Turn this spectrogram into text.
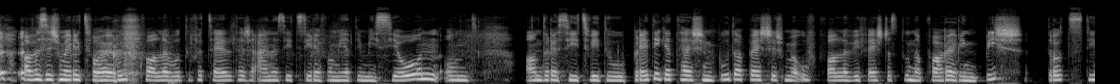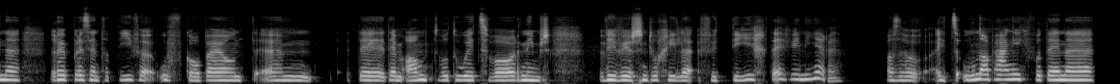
Aber es ist mir jetzt vorher aufgefallen, wo du erzählt hast, einerseits die reformierte Mission und andererseits, wie du predigt hast in Budapest, ist mir aufgefallen, wie fest dass du eine Pfarrerin bist, trotz deiner repräsentativen Aufgaben und ähm, de, dem Amt, wo du jetzt wahrnimmst. Wie würdest du Kirche für dich definieren? Also jetzt unabhängig von, den,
